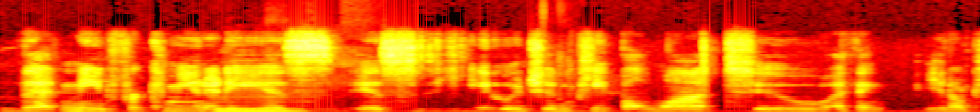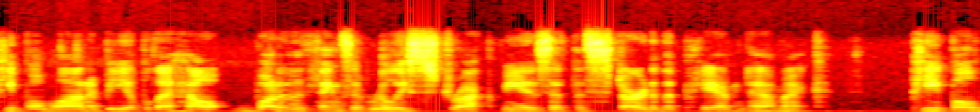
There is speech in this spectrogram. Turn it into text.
that need for community mm. is is huge and people want to i think you know people want to be able to help. One of the things that really struck me is at the start of the pandemic people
